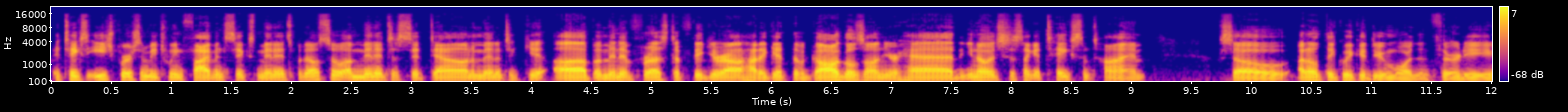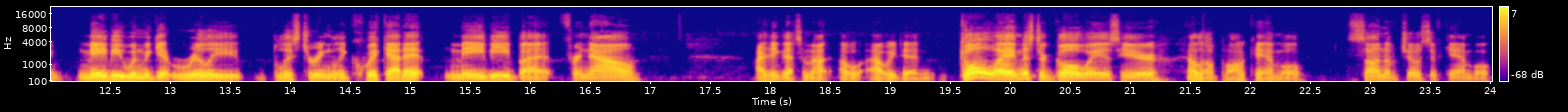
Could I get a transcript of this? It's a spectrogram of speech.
it takes each person between five and six minutes, but also a minute to sit down, a minute to get up, a minute for us to figure out how to get the goggles on your head. You know, it's just like it takes some time. So I don't think we could do more than 30. Maybe when we get really blisteringly quick at it, maybe, but for now, I think that's about how oh, how we did. Galway, Mr. Galway is here. Hello, Paul Campbell, son of Joseph Campbell.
